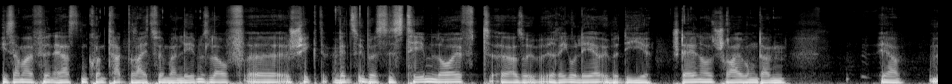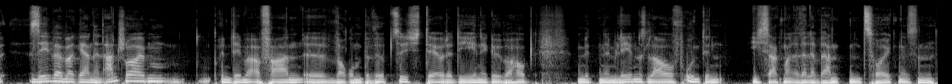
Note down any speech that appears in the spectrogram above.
ich sag mal, für den ersten Kontakt reicht es, wenn man Lebenslauf äh, schickt. Wenn es über das System läuft, äh, also über, regulär über die Stellenausschreibung, dann ja, sehen wir mal gerne ein Anschreiben, in dem wir erfahren, äh, warum bewirbt sich der oder diejenige überhaupt mit einem Lebenslauf und den, ich sag mal, relevanten Zeugnissen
